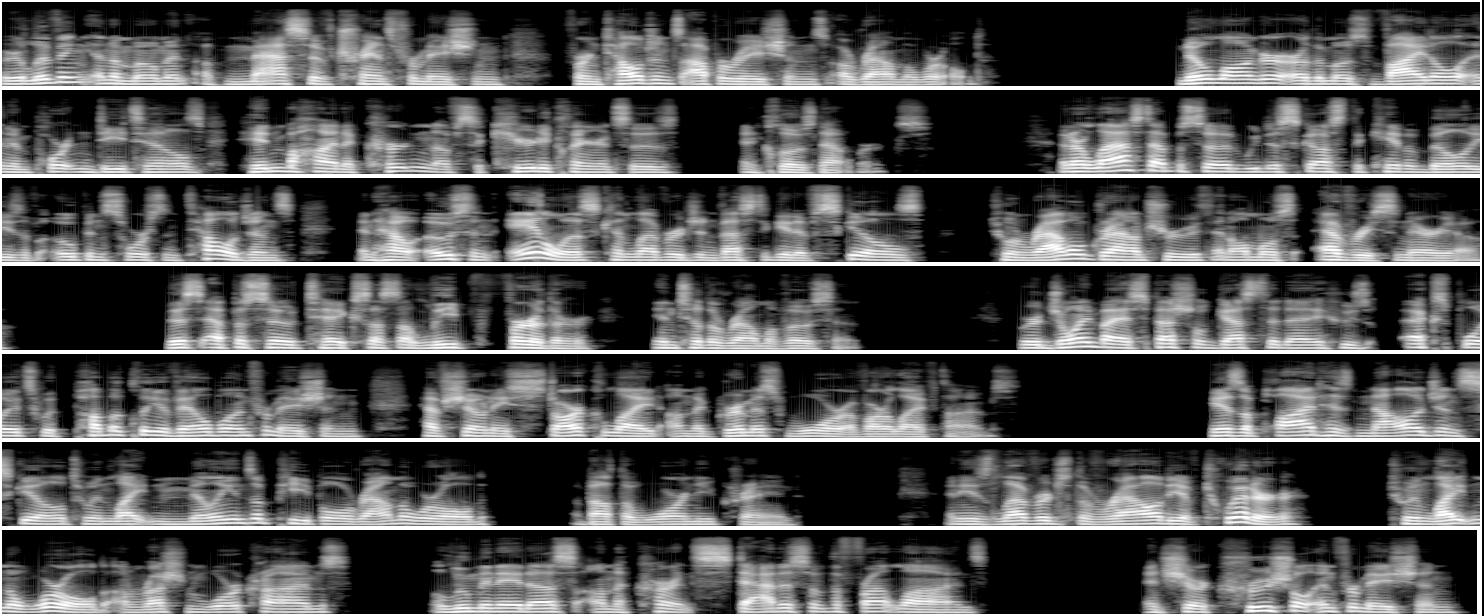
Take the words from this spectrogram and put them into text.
We are living in a moment of massive transformation for intelligence operations around the world. No longer are the most vital and important details hidden behind a curtain of security clearances and closed networks. In our last episode, we discussed the capabilities of open source intelligence and how OSINT analysts can leverage investigative skills to unravel ground truth in almost every scenario. This episode takes us a leap further into the realm of OSINT. We're joined by a special guest today whose exploits with publicly available information have shown a stark light on the grimmest war of our lifetimes. He has applied his knowledge and skill to enlighten millions of people around the world about the war in Ukraine. And he has leveraged the virality of Twitter to enlighten the world on Russian war crimes, illuminate us on the current status of the front lines, and share crucial information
